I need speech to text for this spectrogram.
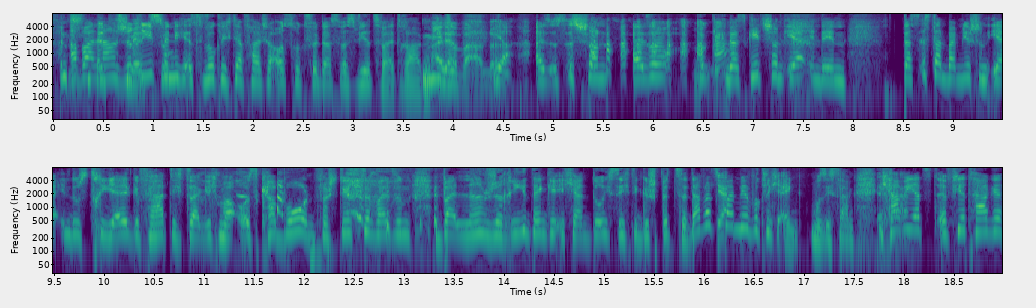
Aber Lingerie finde ich ist wirklich der falsche Ausdruck für das, was wir zwei tragen. Miederware. Also, ja, also es ist schon, also das geht schon eher in den. Das ist dann bei mir schon eher industriell gefertigt, sage ich mal, aus Carbon, verstehst du? Weil so ein, bei Lingerie denke ich ja an durchsichtige Spitze. Da wird's Ja. bei mir wirklich eng, muss ich sagen. Ich habe jetzt äh, vier Tage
